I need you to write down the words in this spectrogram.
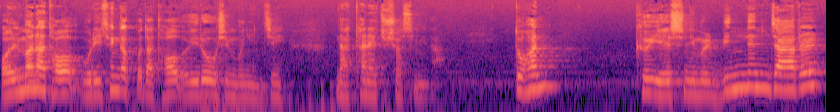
얼마나 더 우리 생각보다 더 의로우신 분인지 나타내 주셨습니다. 또한 그 예수님을 믿는 자를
